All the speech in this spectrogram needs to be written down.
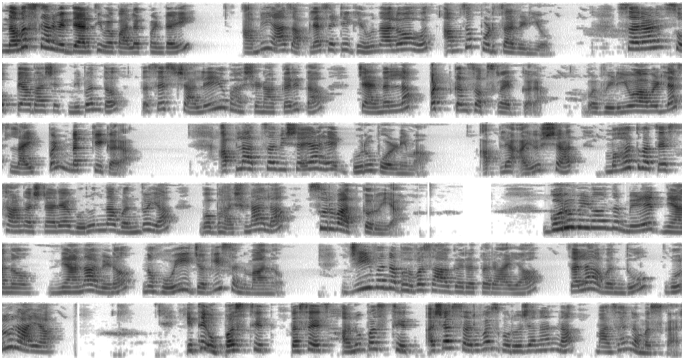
नमस्कार विद्यार्थी व पालक मंडळी. आम्ही आज आपल्यासाठी घेऊन आलो आहोत आमचा पुढचा व्हिडिओ. सरळ सोप्या भाषेत निबंध तसेच शालेय भाषणाकरिता चॅनलला पटकन सबस्क्राईब करा व व्हिडिओ आवडल्यास लाईक पण नक्की करा. आपला आजचा विषय आहे गुरुपौर्णिमा आपल्या आयुष्यात महत्त्वाचे स्थान असणाऱ्या गुरूंना वंदूया व भाषणाला सुरुवात करूया. गुरुविण न मिळे ज्ञान ज्ञानाविण न होई जगी सन्मान जीवन भवसागर तराया चला बंधू गुरुराया इथे उपस्थित तसेच अनुपस्थित अशा सर्वच गुरुजनांना माझा नमस्कार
